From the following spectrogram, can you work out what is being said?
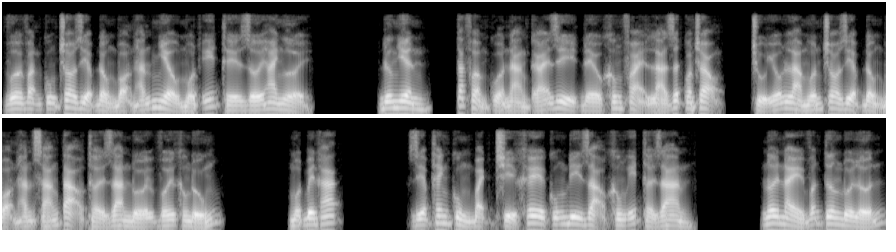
Vừa vặn cũng cho diệp đồng bọn hắn nhiều một ít thế giới hai người. Đương nhiên tác phẩm của nàng cái gì đều không phải là rất quan trọng, chủ yếu là muốn cho diệp đồng bọn hắn sáng tạo thời gian đối với không đúng. Một bên khác, diệp thanh cùng bạch chỉ khê cũng đi dạo không ít thời gian. Nơi này vẫn tương đối lớn.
